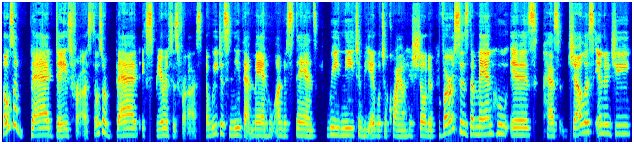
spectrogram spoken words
Those are bad days for us. Those are bad experiences for us. And we just need that man who understands we need to be able to cry on his shoulder versus the man who is has jealous energy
